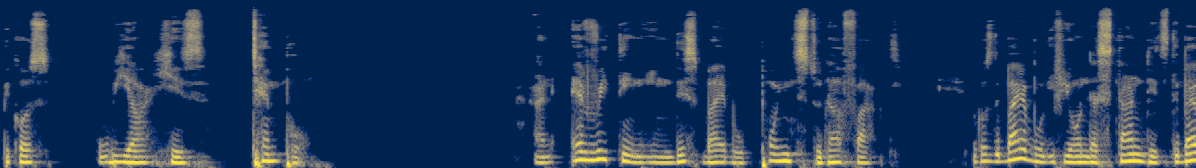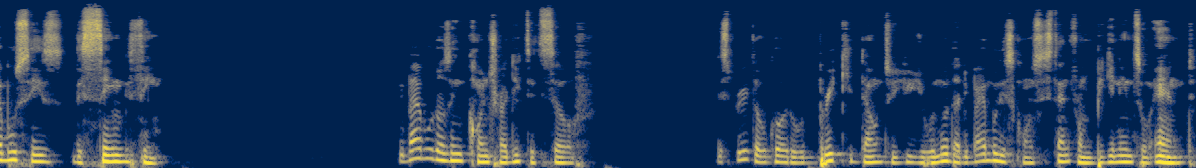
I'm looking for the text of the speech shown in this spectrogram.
because we are his temple. And everything in this Bible points to that fact. Because the Bible, if you understand it, the Bible says the same thing. The Bible doesn't contradict itself. The Spirit of God will break it down to you. You will know that the Bible is consistent from beginning to end.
